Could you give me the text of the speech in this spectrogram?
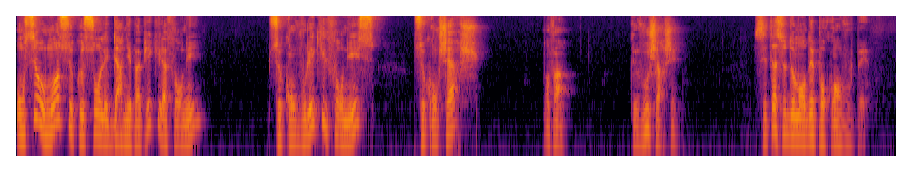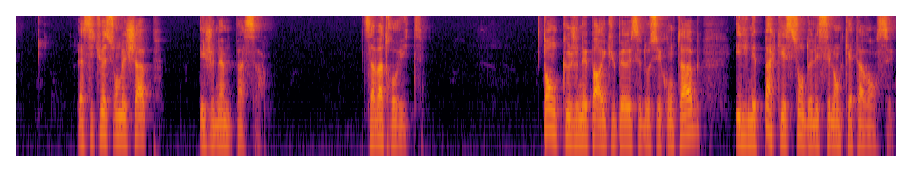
On sait au moins ce que sont les derniers papiers qu'il a fournis, ce qu'on voulait qu'il fournisse, ce qu'on cherche. Enfin, que vous cherchez. C'est à se demander pourquoi on vous paie. La situation m'échappe et je n'aime pas ça. Ça va trop vite. Tant que je n'ai pas récupéré ces dossiers comptables, il n'est pas question de laisser l'enquête avancer.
